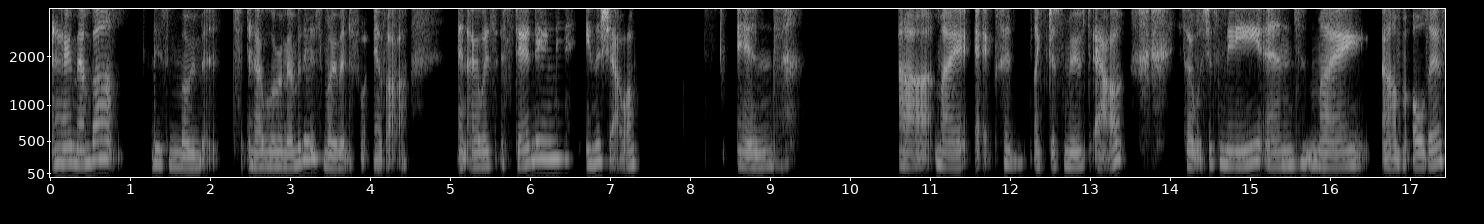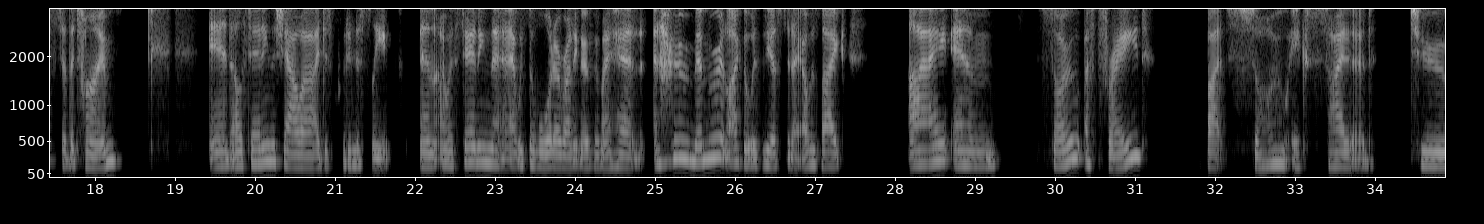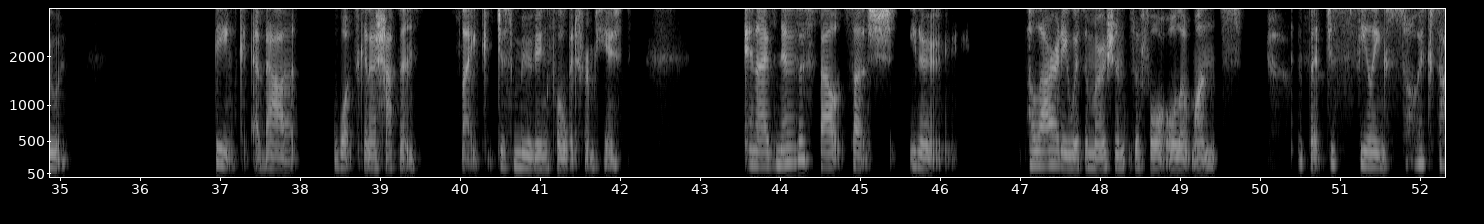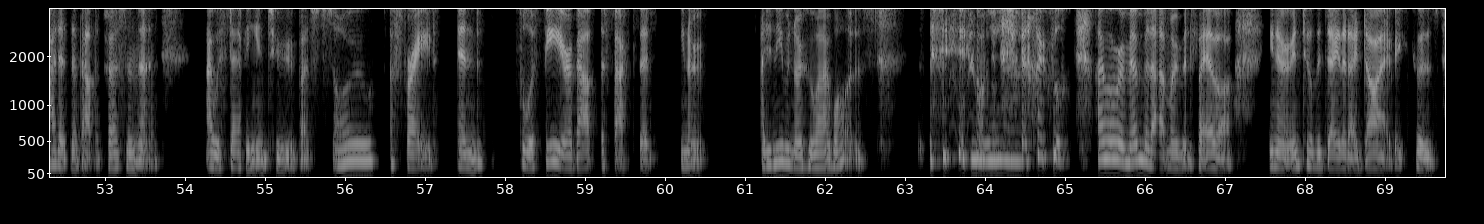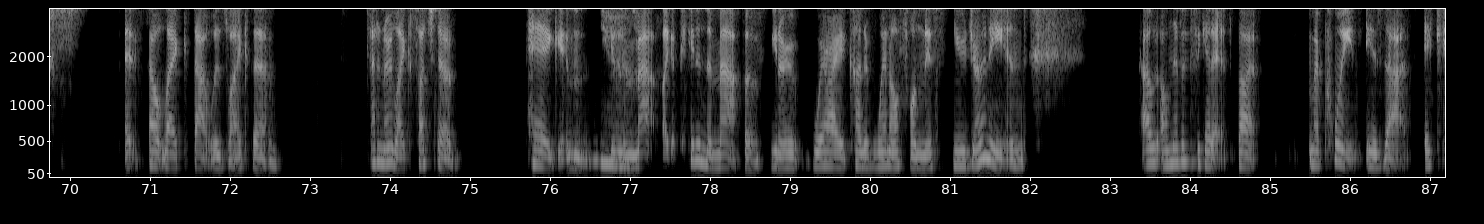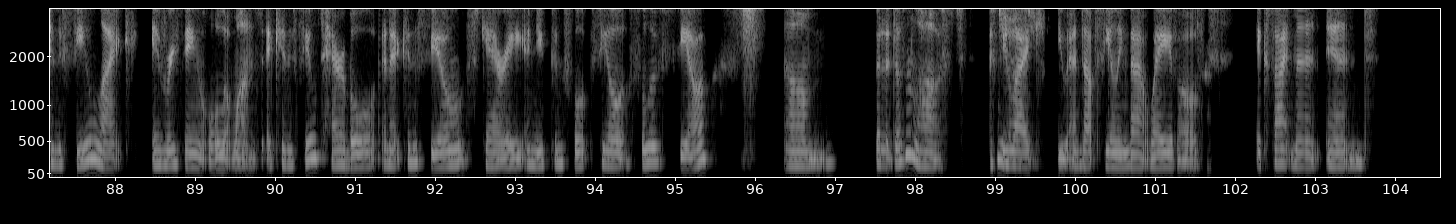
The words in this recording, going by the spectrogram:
And I remember this moment, and I will remember this moment forever. And I was standing in the shower, and uh, my ex had like just moved out. So it was just me and my um, oldest at the time. And I was standing in the shower. I just put him to sleep. And I was standing there with the water running over my head. And I remember it like it was yesterday. I was like, I am so afraid, but so excited to think about what's going to happen, like just moving forward from here. And I've never felt such, you know, polarity with emotions before all at once, but just feeling so excited about the person that I was stepping into, but so afraid and full of fear about the fact that, you know, I didn't even know who I was. Yeah. and I will I will remember that moment forever, you know, until the day that I die, because it felt like that was like the I don't know, like such a peg in yeah. in the map like a pin in the map of you know where i kind of went off on this new journey and I'll, I'll never forget it but my point is that it can feel like everything all at once it can feel terrible and it can feel scary and you can feel full of fear um, but it doesn't last i feel yeah. like you end up feeling that wave of excitement and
